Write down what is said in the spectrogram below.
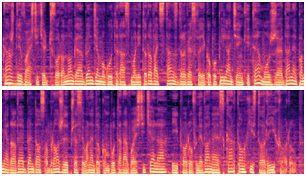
Każdy właściciel czworonoga będzie mógł teraz monitorować stan zdrowia swojego pupila dzięki temu, że dane pomiarowe będą z obroży przesyłane do komputera właściciela i porównywane z kartą historii chorób.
